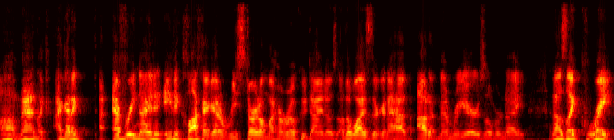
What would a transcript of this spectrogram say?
oh man, like I gotta every night at eight o'clock I gotta restart on my Heroku dynos, otherwise they're gonna have out of memory errors overnight. And I was like, great.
